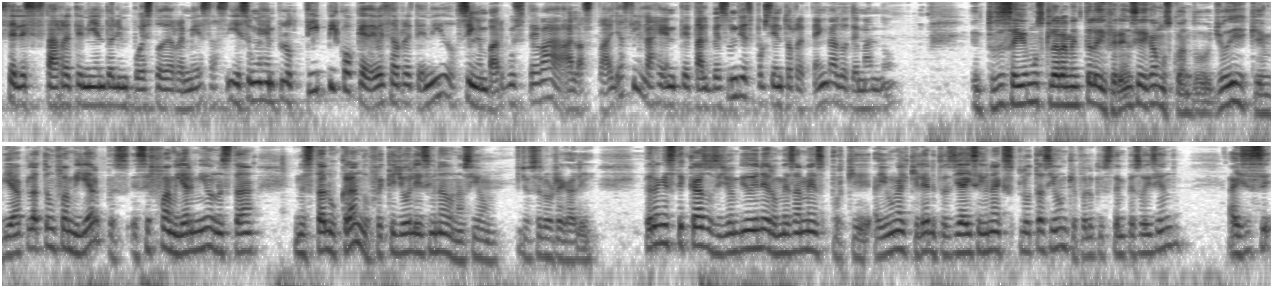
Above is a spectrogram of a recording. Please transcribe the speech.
se les está reteniendo el impuesto de remesas. Y es un ejemplo típico que debe ser retenido. Sin embargo, usted va a las playas y la gente tal vez un 10% retenga, los demás no. Entonces ahí vemos claramente la diferencia, digamos, cuando yo dije que envía plata a un familiar, pues ese familiar mío no está, no está lucrando, fue que yo le hice una donación, yo se lo regalé. Pero en este caso, si yo envío dinero mes a mes porque hay un alquiler, entonces ya hice una explotación, que fue lo que usted empezó diciendo. Ese,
